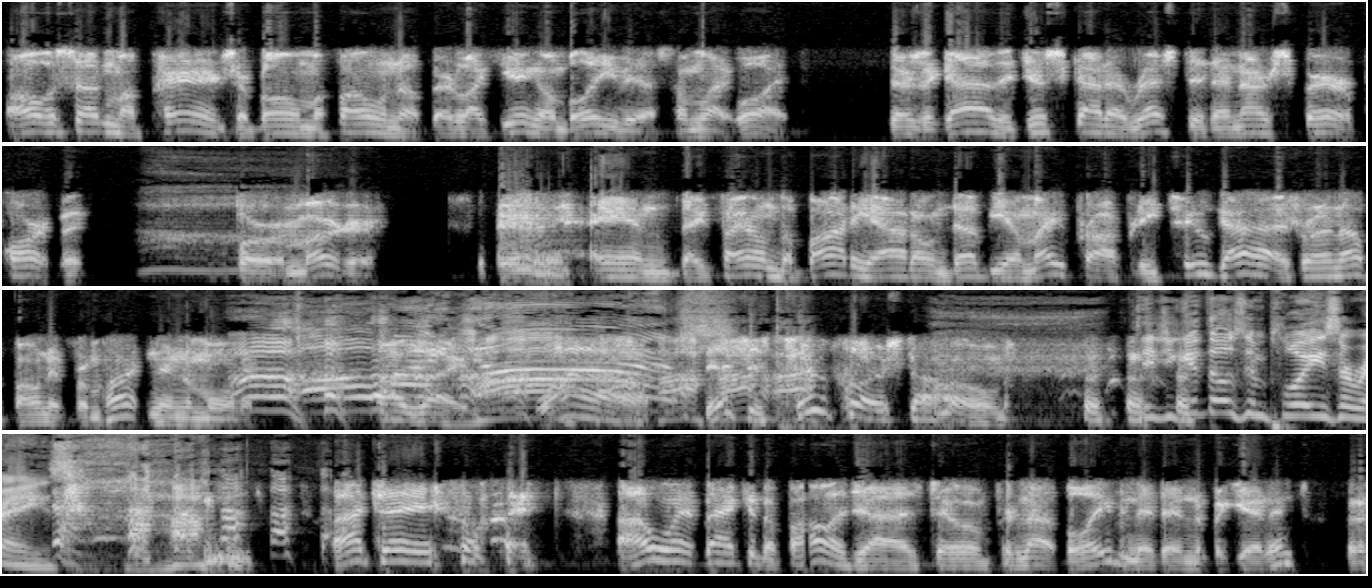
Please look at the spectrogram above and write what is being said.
All of a sudden, my parents are blowing my phone up. They're like, you ain't gonna believe this. I'm like, what? There's a guy that just got arrested in our spare apartment for murder. and they found the body out on WMA property. Two guys run up on it from hunting in the morning. Oh, I was like, wow, this is too close to home. Did you give those employees a raise? I tell you what, I went back and apologized to them for not believing it in the beginning.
